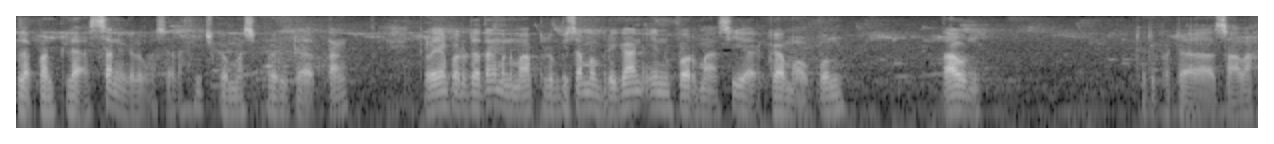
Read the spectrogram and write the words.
18an kalau nggak salah. Ini juga masih baru datang. Kalau yang baru datang mohon belum bisa memberikan informasi harga maupun tahun. Daripada salah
